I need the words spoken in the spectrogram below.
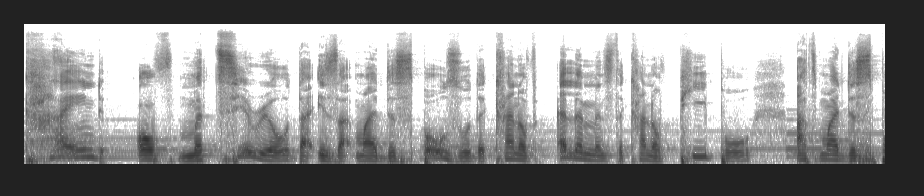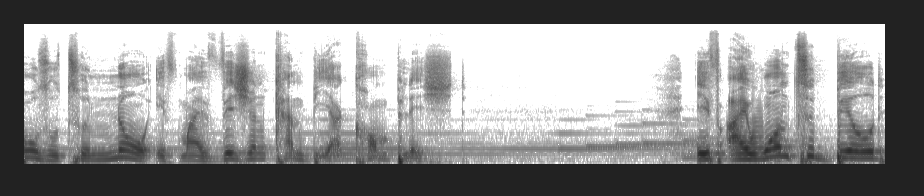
kind of material that is at my disposal, the kind of elements, the kind of people at my disposal to know if my vision can be accomplished. If I want to build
